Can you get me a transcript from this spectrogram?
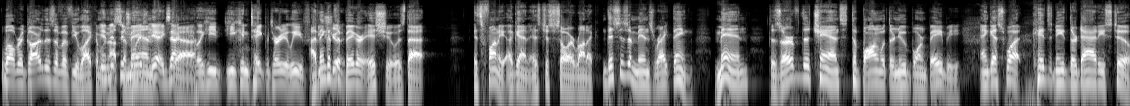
Well, regardless of if you like him or not, the man, yeah, exactly. Like he he can take paternity leave. I think it's a bigger issue is that it's funny. Again, it's just so ironic. This is a men's right thing. Men deserve the chance to bond with their newborn baby, and guess what? Kids need their daddies too.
